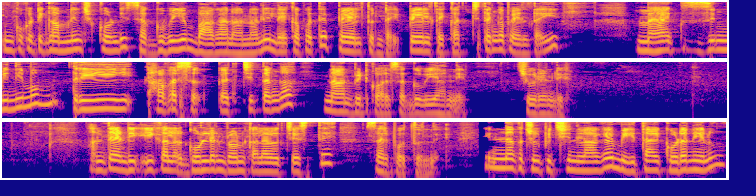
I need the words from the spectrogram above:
ఇంకొకటి గమనించుకోండి సగ్గుబియ్యం బాగా నానాలి లేకపోతే పేలుతుంటాయి. పేలుతాయి ఖచ్చితంగా పేలుతాయి. మ్యాక్సి మినిమం త్రీ అవర్స్ ఖచ్చితంగా నానబెట్టుకోవాలి సగ్గు బియ్యాన్ని. చూడండి. అంతే అండి ఈ కలర్ గోల్డెన్ బ్రౌన్ కలర్ వచ్చేస్తే సరిపోతుంది. ఇందాక చూపించినలాగే మిగతాయి కూడా నేను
